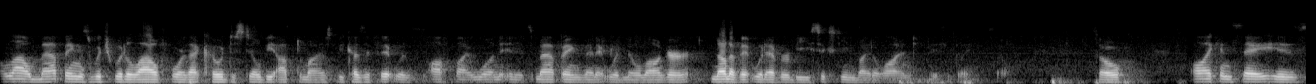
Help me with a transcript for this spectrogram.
allow mappings which would allow for that code to still be optimized because if it was off by one in its mapping, then it would no longer, none of it would ever be 16 byte aligned, basically. So, so all I can say is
